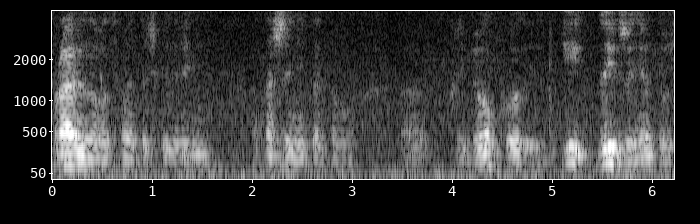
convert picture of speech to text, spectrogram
правильного, с моей точки зрения, отношения к этому, э, к ребенку и, да и к жене тоже.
